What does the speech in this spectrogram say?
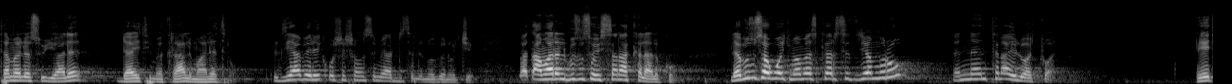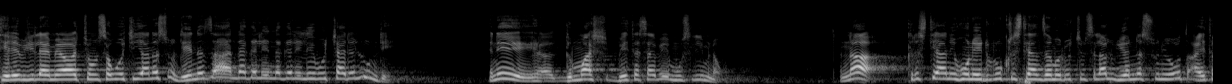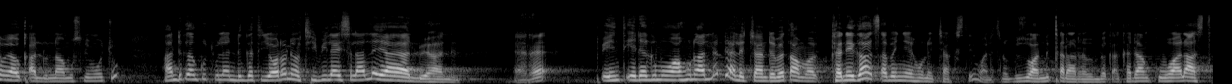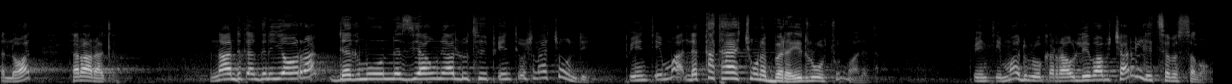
ተመለሱ እያለ ዳዊት ይመክራል ማለት ነው። እግዚአብሔር የቆሸሸውን ስም ያድስልን ወገኖቼ። በጣም አይደል ብዙ ሰው ይሰናከላል እኮ ለብዙ ሰዎች መመስከር ስትጀምሩ እነ እንትና ይሏቸዋል። ይሄ ቴሌቪዥን ላይ የሚያዩዋቸውን ሰዎች እያነሱ እንዴ እነዛ ነገሌ ነገሌ ሌቦች አይደሉ እንዴ? እኔ ግማሽ ቤተሰቤ ሙስሊም ነው እና ክርስቲያን የሆነ የድሮ ክርስቲያን ዘመዶችም ስላሉ የእነሱን ሕይወት አይተው ያውቃሉ። እና ሙስሊሞቹ አንድ ቀን ቁጭ ብለን ድንገት እያወራን ያው ቲቪ ላይ ስላለ ያያሉ። ያህንን ኧረ ጴንጤ ደግሞ አሁን አለ እንዲ ያለች አንድ በጣም ከኔ ጋር ጸበኛ የሆነች አክስቴ ማለት ነው። ብዙ አንቀራረብም። በቃ ከዳንኩ በኋላ አስጠላዋት፣ ተራራቅን እና አንድ ቀን ግን እያወራን ደግሞ እነዚህ አሁን ያሉት ጴንጤዎች ናቸው እንዴ? ጴንጤማ ለካ ታያቸው ነበረ የድሮዎቹን ማለት ነው። ጴንጤማ ድሮ ቀራውን ሌባ ብቻ አይደል የተሰበሰበው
